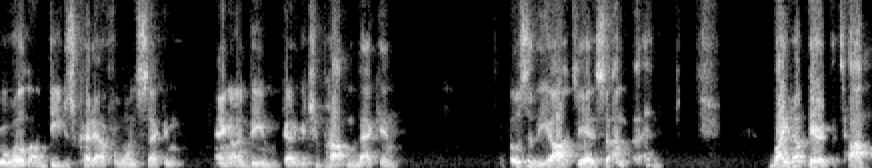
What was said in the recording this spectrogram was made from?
Oh, hold on, D. Just cut out for one second. Hang on, D. We've got to get you popping back in. Those are the odds. Yeah, so I'm right up there at the top.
